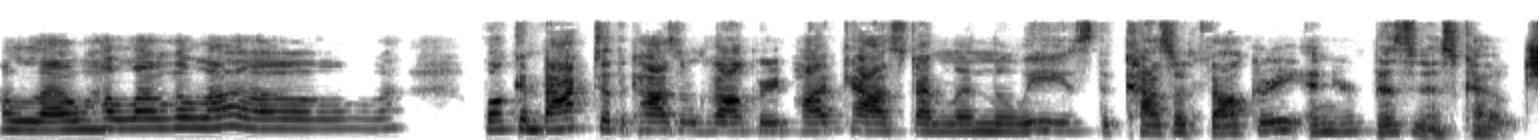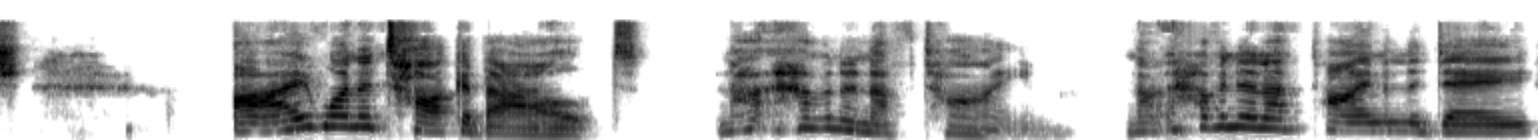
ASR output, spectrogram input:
Hello, hello, hello. Welcome back to the Cosmic Valkyrie podcast. I'm Lynn Louise, the Cosmic Valkyrie and your business coach. I want to talk about not having enough time, not having enough time in the day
